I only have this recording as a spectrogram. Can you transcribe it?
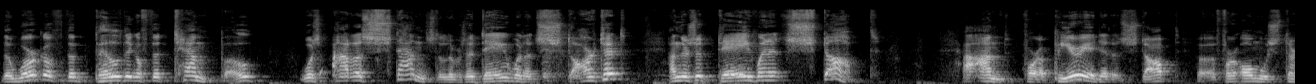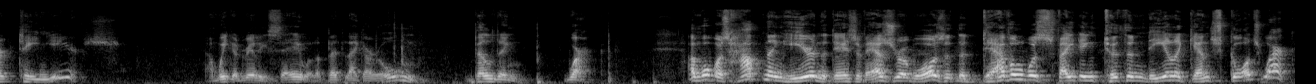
The work of the building of the temple was at a standstill. There was a day when it started, and there's a day when it stopped. And for a period, it has stopped uh, for almost 13 years. And we could really say, well, a bit like our own building work. And what was happening here in the days of Ezra was that the devil was fighting tooth and nail against God's work.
